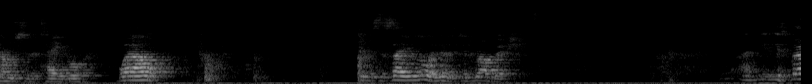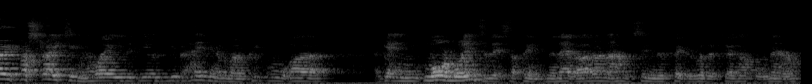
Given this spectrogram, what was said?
comes to the table. Well, it's the same as always, isn't it? It's just rubbish. It's very frustrating the way that you're, you're behaving at the moment. People uh, are getting more and more into this, I think, than ever. I don't know, I haven't seen the figures whether it's going up or down.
